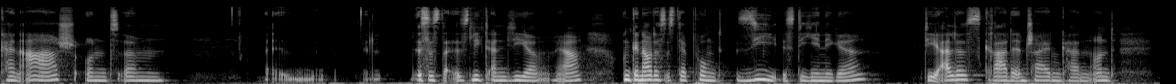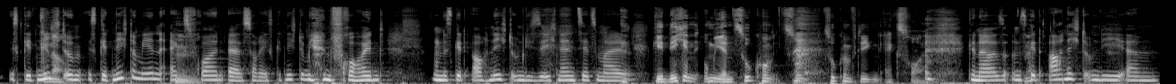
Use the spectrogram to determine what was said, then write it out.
kein Arsch und ähm, äh, es ist es liegt an dir, ja. Und genau das ist der Punkt. Sie ist diejenige, die alles gerade entscheiden kann und es geht nicht Genau. um es geht nicht um ihren Ex-Freund, äh, sorry, es geht nicht um ihren Freund und es geht auch nicht um diese, ich nenne es jetzt mal Geht nicht in, um ihren Zukunft, zu, zukünftigen Ex-Freund. Genau, also- und es geht auch nicht um die ähm,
